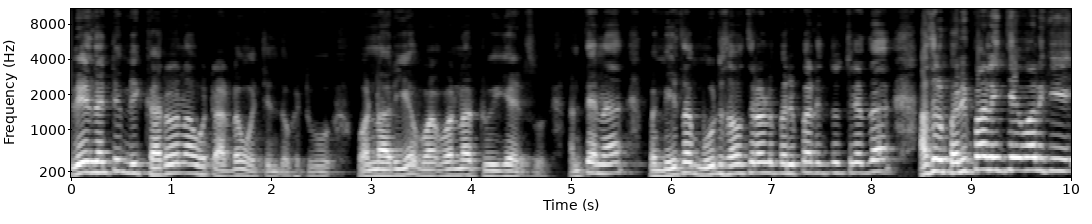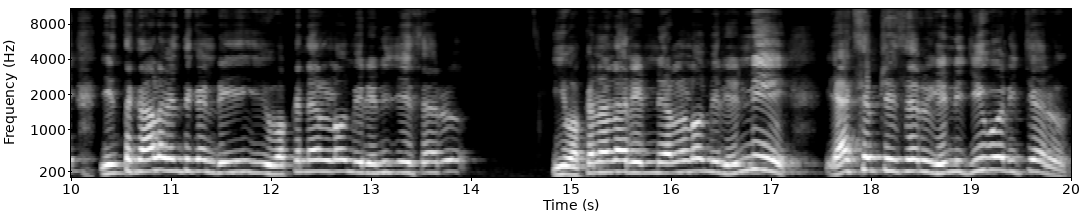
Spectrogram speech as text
లేదంటే మీకు కరోనా ఒకటి అడ్డం వచ్చింది ఒక two one or year one or two years అంతేనా? మరి మిగతా మూడు సంవత్సరాలు పరిపాలించవచ్చు కదా. అసలు పరిపాలించే వాళ్ళకి ఇంతకాలం ఎందుకండి? ఈ ఒక్క నెలలో మీరు ఎన్ని చేశారు? ఈ ఒక్క నెల రెండు నెలల్లో మీరు ఎన్ని యాక్సెప్ట్ చేశారు? ఎన్ని జీవోలు ఇచ్చారు?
